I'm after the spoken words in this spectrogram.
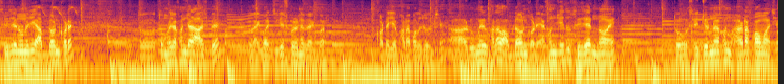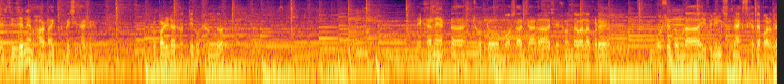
সিজন অনুযায়ী আপ ডাউন করে। তো তোমরা যখন যারা আসবে তো একবার জিজ্ঞেস করে নেবে একবার কটেজের ভাড়া কত চলছে। আর রুমের ভাড়াও আপ ডাউন করে। এখন যেহেতু সিজন নয়, তো সেই জন্য এখন ভাড়াটা কম আছে। সিজনে ভাড়াটা একটু বেশি থাকে। প্রপার্টিটা সত্যি খুব সুন্দর। এখানে একটা ছোট বসার জায়গা আছে। সন্ধ্যাবেলা করে বসে তোমরা ইভিনিং স্ন্যাক্স খেতে পারবে।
